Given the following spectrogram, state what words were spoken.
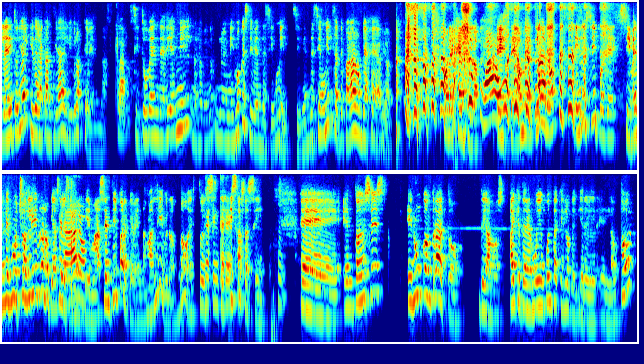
la editorial y de la cantidad de libros que vendas. Claro. Si tú vendes 10.000, no, es lo mismo que si vendes 100.000. Si vendes 100.000, ya te pagan un viaje de avión, por ejemplo. Este, hombre, claro, es decir, porque si vendes muchos libros, lo que hace es invertir más en ti para que vendas más libros, ¿no? Esto es, esto es así. Eh, entonces, en un contrato, digamos, hay que tener muy en cuenta qué es lo que quiere el, el autor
